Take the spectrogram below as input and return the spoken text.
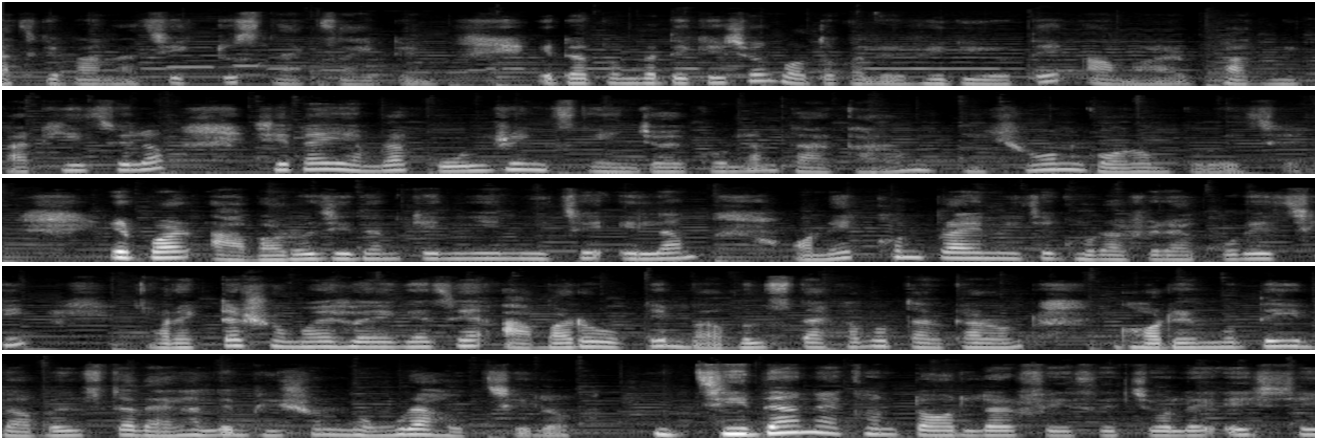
আজকে বানাচ্ছি একটু স্ন্যাক্স আইটেম এটা তোমরা দেখেছ, গতকালের ভিডিওতে আমার ভাগ্নি পাঠিয়েছিল। সেটাই আমরা কোল্ড ড্রিঙ্কস এনজয় করলাম, তার কারণ ভীষণ গরম পড়েছে। এরপর আবারও জিদানকে নিয়ে নিচে এলাম। অনেকক্ষণ প্রায় নিচে ঘোরাফেরা করেছি। অনেকটা সময় হয়ে গেছে, আবারও ওকে বাবলস দেখাবো, তার কারণ ঘরের মধ্যেই বাবলসটা দেখালে ভীষণ নোংরা হচ্ছিল। জিদান এখন টডলার ফেসে চলে এসে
